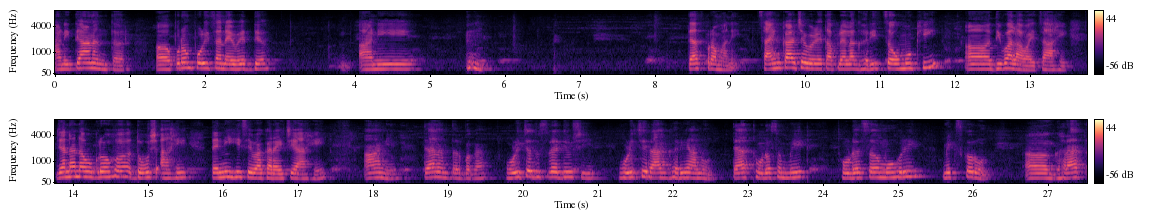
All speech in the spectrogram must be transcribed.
आणि त्यानंतर पुरणपोळीचा नैवेद्य आणि त्याचप्रमाणे सायंकाळच्या वेळेत आपल्याला घरी चौमुखी दिवा लावायचा आहे. ज्यांना नवग्रह दोष आहे त्यांनी ही सेवा करायची आहे. आणि त्यानंतर बघा होळीच्या दुसऱ्या दिवशी होळीची राख घरी आणून त्यात थोडंसं मीठ थोडंसं मोहरी मिक्स करून घरात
